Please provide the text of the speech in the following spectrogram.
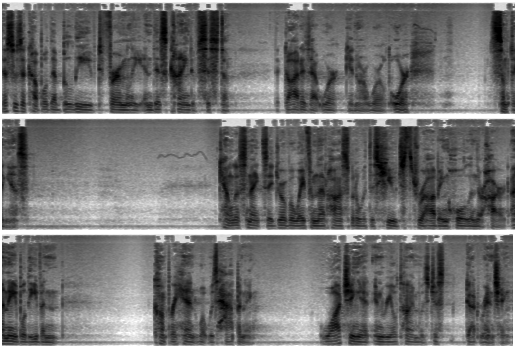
This was a couple that believed firmly in this kind of system that God is at work in our world, or something is. Countless nights they drove away from that hospital with this huge throbbing hole in their heart, unable to even comprehend what was happening. Watching it in real time was just gut wrenching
